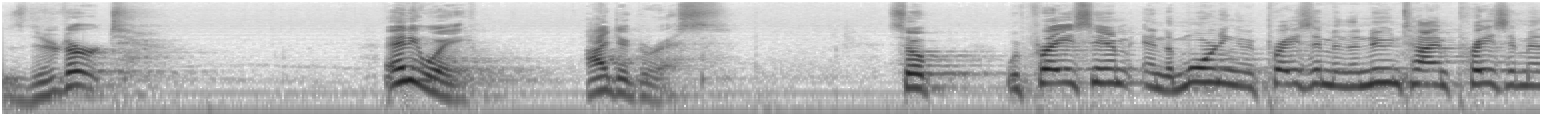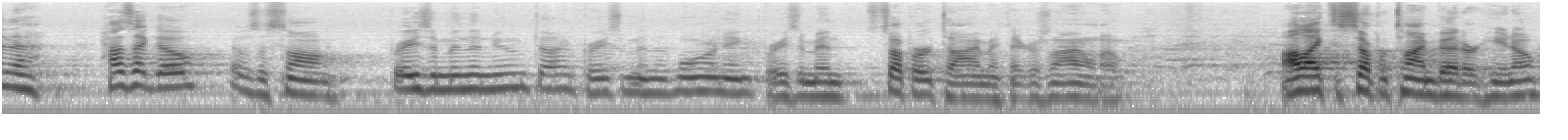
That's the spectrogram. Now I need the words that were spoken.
Is the dirt. Anyway, I digress. So we praise him in the morning, we praise him in the noontime, praise him in the. How's that go? That was a song. Praise him in the noontime, praise him in the morning, praise him in supper time, I think, or something. I don't know. I like the supper time better, you know?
